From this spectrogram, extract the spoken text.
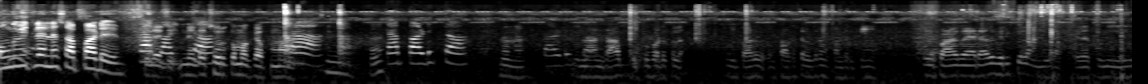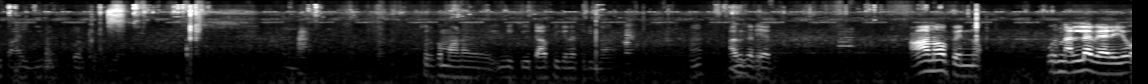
உங்கள் வீட்டில் என்ன சாப்பாடு? இன்னைக்கு சுருக்கமாக கேட்போமா நான் சாப்பிட்டு படுக்கல. நீ படு பக்கத்தில் தான் உட்காந்துருக்கேன். இதை பா வேற ஏதாவது விரிக்கலாம்ல? ஏதாவது துணி பாய் விரிச்சு சுருக்கமான இன்னைக்கு டாபிக் என்ன தெரியுமா? அது கிடையாது. ஆணோ பெண்ணோ ஒரு நல்ல வேலையோ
